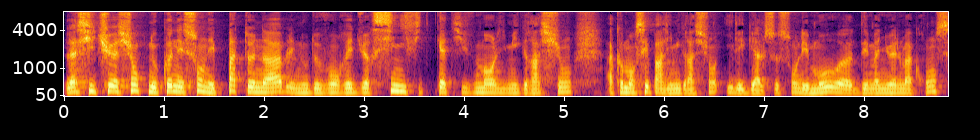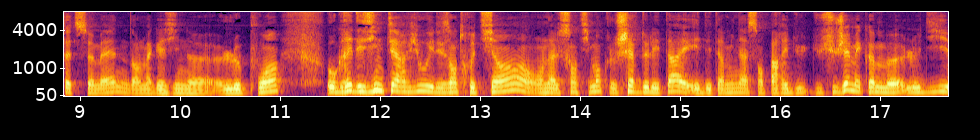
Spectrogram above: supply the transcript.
La situation que nous connaissons n'est pas tenable et nous devons réduire significativement l'immigration, à commencer par l'immigration illégale. Ce sont les mots euh, d'Emmanuel Macron cette semaine dans le magazine euh, Le Point. Au gré des interviews et des entretiens, on a le sentiment que le chef de l'État est déterminé à s'emparer du, sujet, mais comme euh, le dit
